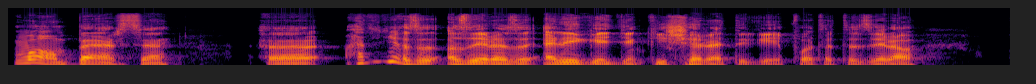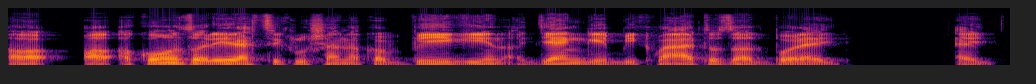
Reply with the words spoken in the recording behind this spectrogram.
Van, persze. Hát ugye az, azért ez elég egy ilyen kísérleti gép volt, tehát azért a, a, a konzol életciklusának a végén a gyengébbik változatból egy egy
